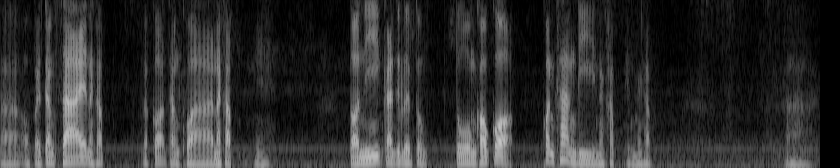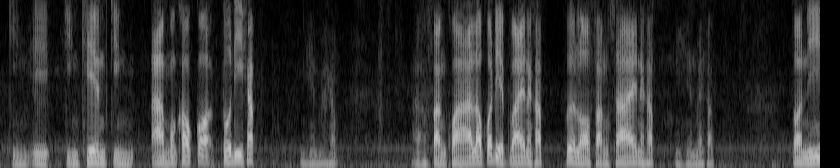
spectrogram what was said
อาออกไปทางซ้ายนะครับ แล้วก็ทางขวานะครับนี่ตอนนี้การเจริญโตของเขาก็ค่อนข้างดีนะครับเห็นไหมครับอ่า กิ่งเอกิ่งเคนกิ่งอาร์มของเขาก็โตดีครับนี่เห็นไหมครับฝั่งขวาเราก็เด็ดไว้นะครับ เพื่อรอฝั่งซ้ายนะครับนี่เห็นไหมครับ ตอนนี้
